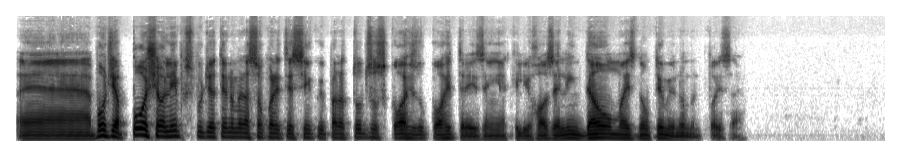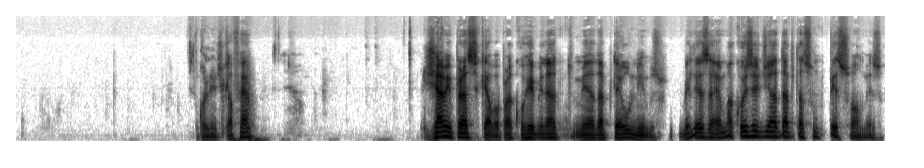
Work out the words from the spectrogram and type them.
É, bom dia. Poxa, Olímpicos podia ter numeração 45 e para todos os corres do Corre 3, hein? Aquele rosa é lindão, mas não tem o meu número. Pois é. Colinha de café. Já me praticava para correr, me, me adaptei ao Nimbus. Beleza, é uma coisa de adaptação pessoal mesmo.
